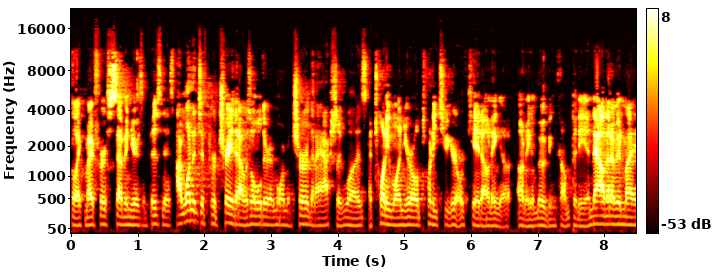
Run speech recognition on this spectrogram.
for like my first seven years of business. I wanted to portray that I was older and more mature than I actually was a 21 year old, 22 year old kid owning a, owning a moving company. And now that I'm in my,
